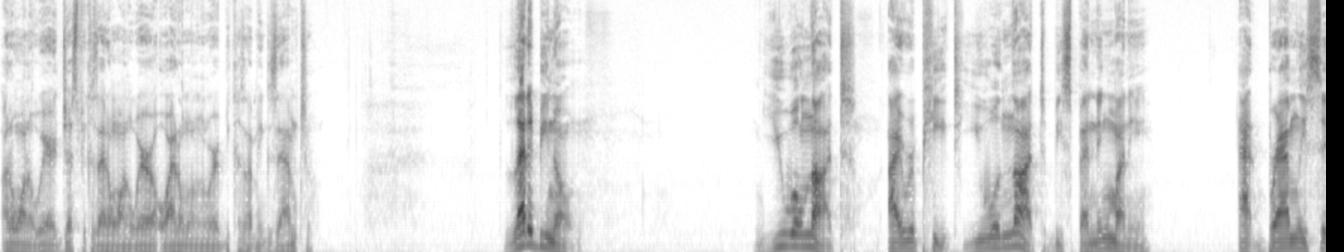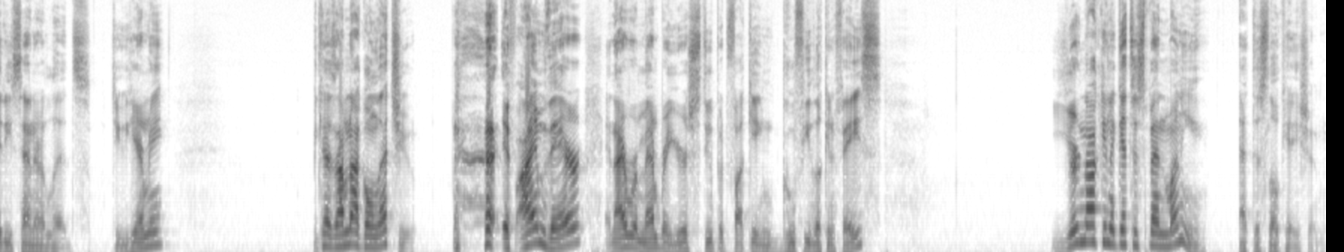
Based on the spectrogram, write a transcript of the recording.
I don't want to wear it just because I don't want to wear it, or I don't want to wear it because I'm exempt," let it be known. You will not, I repeat, you will not be spending money at Bramalea City Center lids. Do you hear me? Because I'm not going to let you. if I'm there and I remember your stupid fucking goofy looking face, you're not going to get to spend money at this location.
